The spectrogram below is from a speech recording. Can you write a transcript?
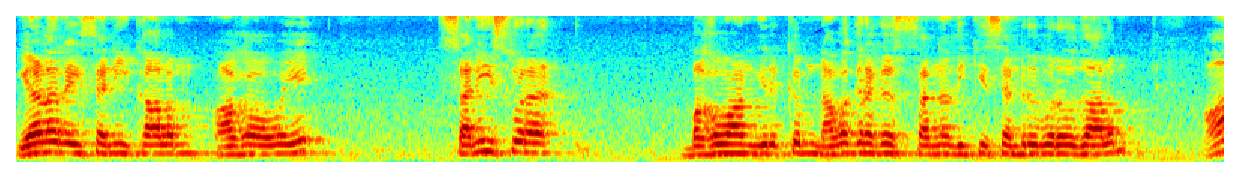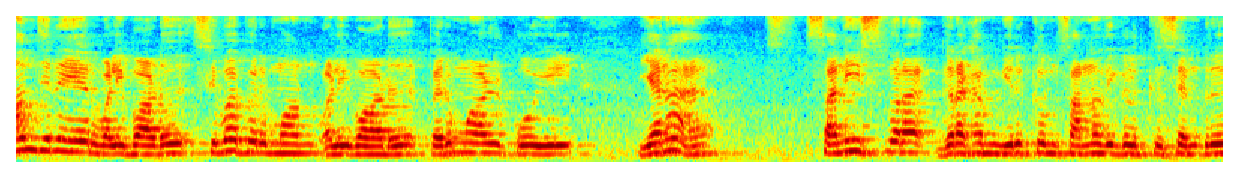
ஏழரை சனி காலம் ஆகவே சனீஸ்வர பகவான் இருக்கும் நவகிரக சன்னதிக்கு சென்று வருவதாலும் ஆஞ்சநேயர் வழிபாடு சிவபெருமான் வழிபாடு பெருமாள் கோயில் என சனீஸ்வர கிரகம் இருக்கும் சன்னதிகளுக்கு சென்று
